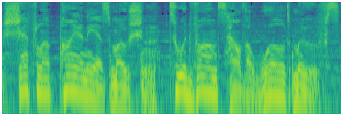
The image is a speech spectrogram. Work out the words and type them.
Schaeffler pioneers motion to advance how the world moves.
